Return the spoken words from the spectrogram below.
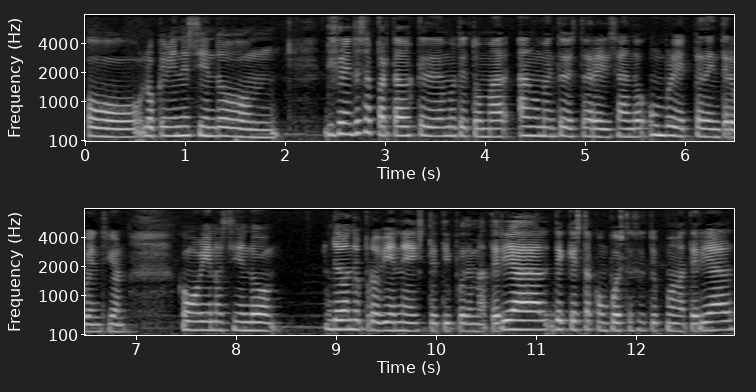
o lo que viene siendo mm, diferentes apartados que debemos de tomar al momento de estar realizando un proyecto de intervención, como viene siendo de dónde proviene este tipo de material, de qué está compuesto este tipo de material,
